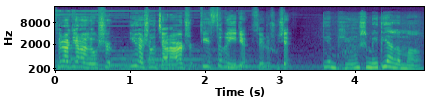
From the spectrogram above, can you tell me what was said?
随着电量流失，音乐声戛然而止。第四个疑点随之出现：电瓶是没电了吗？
